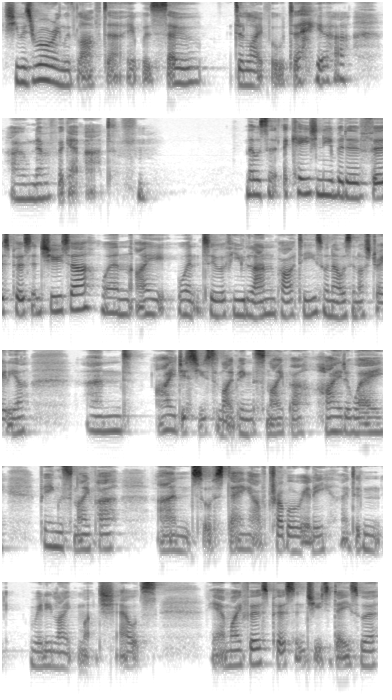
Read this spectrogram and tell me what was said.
She was roaring with laughter. It was so delightful to hear her. I'll never forget that. There was occasionally a bit of first person shooter when I went to a few LAN parties when I was in Australia. And I just used to like being the sniper, hide away, being the sniper, and sort of staying out of trouble, really. I didn't really like much else. Yeah, my first person tutor days were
